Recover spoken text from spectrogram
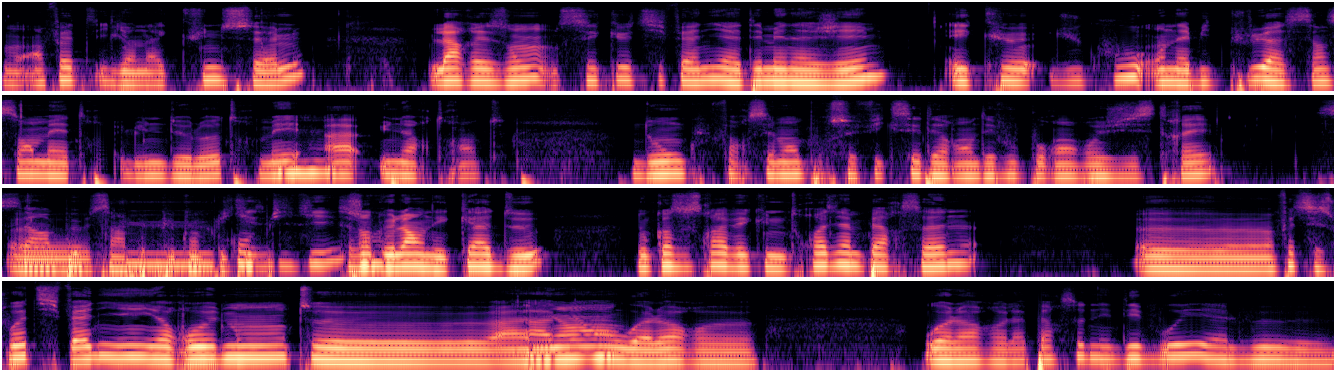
Bon, en fait, il n'y en a qu'une seule. La raison, c'est que Tiffany a déménagé et que du coup, on n'habite plus à 500 mètres l'une de l'autre, mais Mhm. à 1h30. Donc, forcément, pour se fixer des rendez-vous pour enregistrer, C'est un, Euh, peu c'est un peu plus compliqué. compliqué. sachant que là, on est qu'à deux. Donc, quand ce sera avec une troisième personne, euh, en fait, c'est soit Tiffany remonte euh, à Amiens, ou alors, ou alors la personne est dévouée, elle veut,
